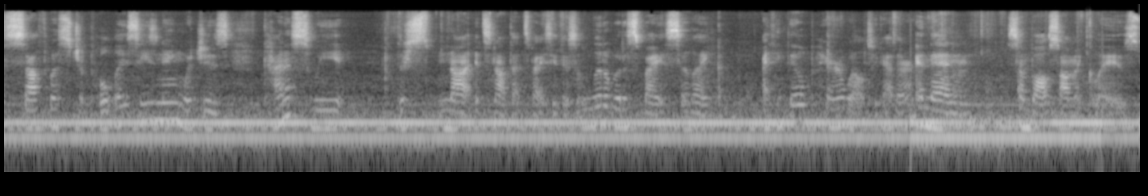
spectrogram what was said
Southwest Chipotle seasoning, which is kind of sweet. There's not, it's not that spicy. There's a little bit of spice, so like, I think they'll pair well together. And then some balsamic glaze.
